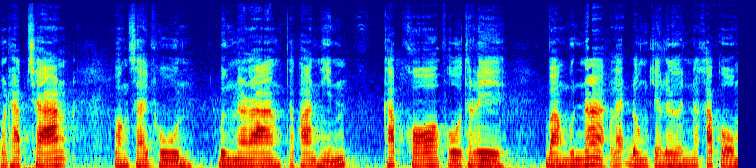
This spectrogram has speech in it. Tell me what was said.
ประทับช้าง วังไซพูน บึงนารางตะพานหิน ทับคอโพทะเล บางบุญนาคและดงเจริญนะครับผม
